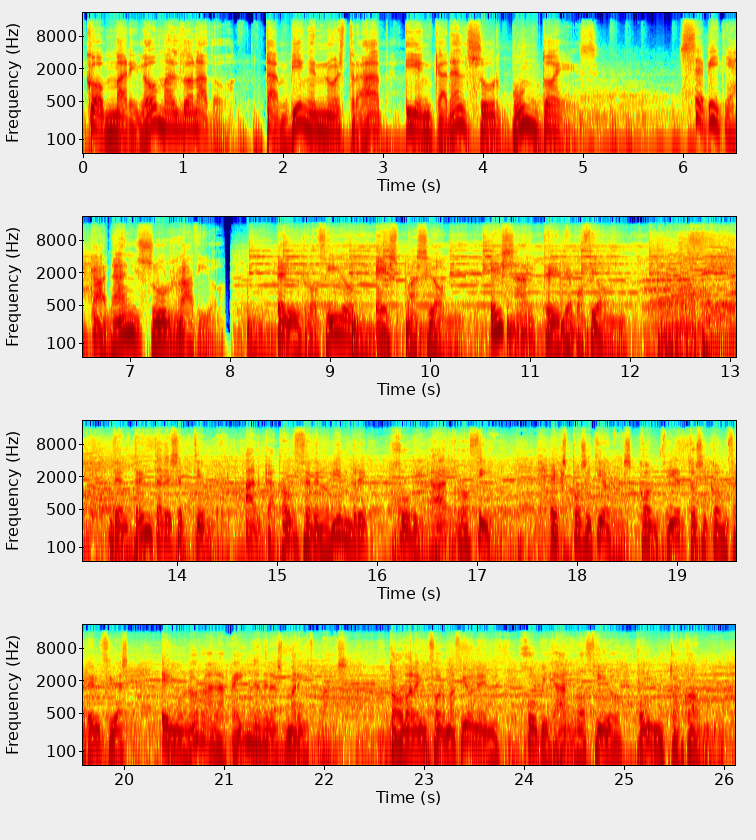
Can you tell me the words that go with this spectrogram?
con Mariló Maldonado también en nuestra app y en canalsur.es. Sevilla. Canal Sur Radio. El rocío es pasión, es arte y devoción. Del 30 de septiembre al 14 de noviembre, Jubilar Rocío. Exposiciones, conciertos y conferencias en honor a la Reina de las Marismas. Toda la información en jubilarrocío.com.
